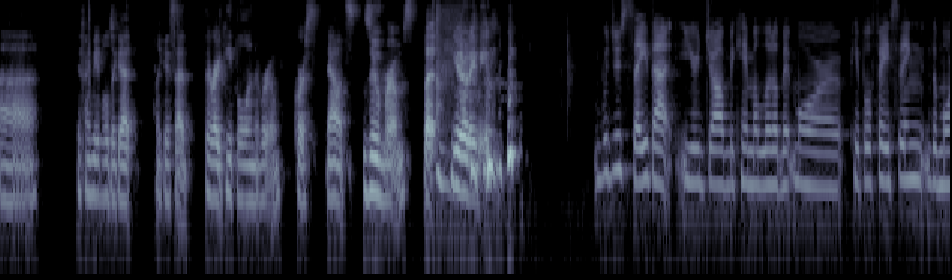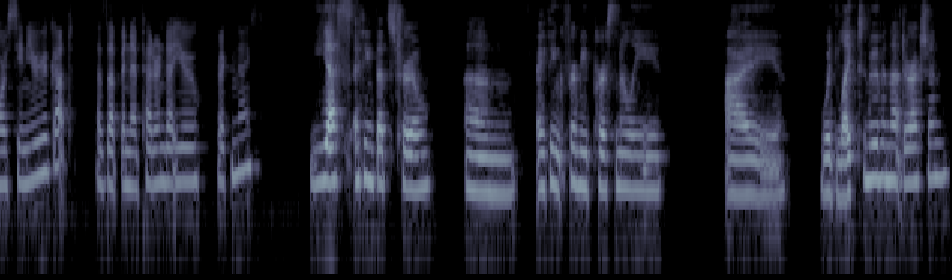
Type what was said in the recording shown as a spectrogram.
uh, if I'm able to get like I said, the right people in the room. Of course, now it's Zoom rooms, but you know what I mean. Would you say that your job became a little bit more people facing the more senior you got? Has that been a pattern that you recognized? Yes, I think that's true. Um, I think for me personally, I would like to move in that direction.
